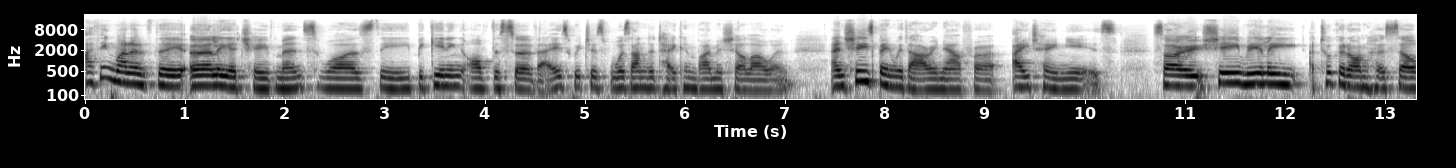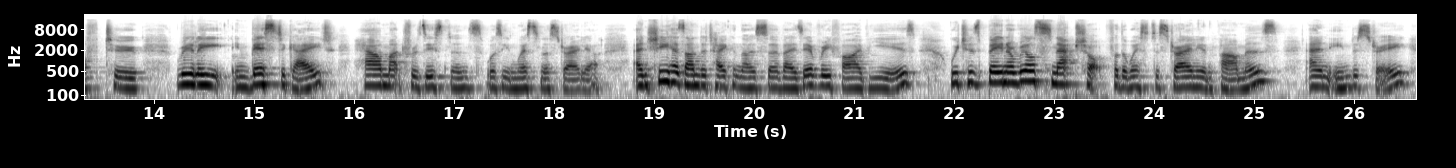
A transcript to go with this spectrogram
I think one of the early achievements was the beginning of the surveys, which is, was undertaken by Michelle Owen. And she's been with AHRI now for 18 years. So she really took it on herself to really investigate how much resistance was in Western Australia. And she has undertaken those surveys every five years, which has been a real snapshot for the West Australian farmers and industry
